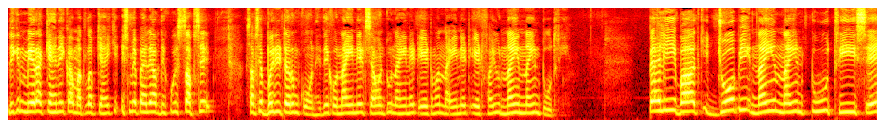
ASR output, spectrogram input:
लेकिन मेरा कहने का मतलब क्या है कि इसमें पहले आप देखोगे सबसे सबसे बड़ी टर्म कौन है? देखो nine eight seven two nine eight eight one nine eight eight five nine nine two three पहली बात कि जो भी नाइन नाइन टू थ्री से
